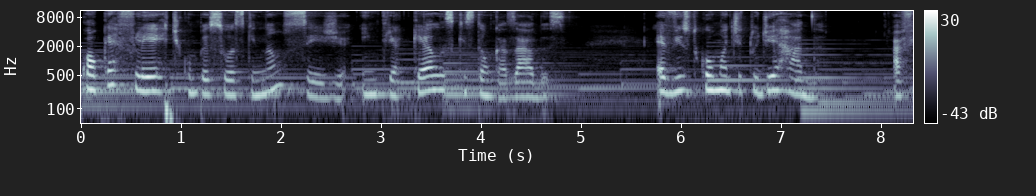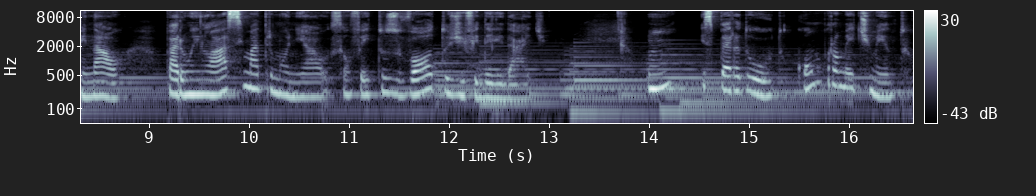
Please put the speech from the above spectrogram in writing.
Qualquer flerte com pessoas que não seja entre aquelas que estão casadas é visto como uma atitude errada. Afinal, para o enlace matrimonial são feitos votos de fidelidade. Um espera do outro comprometimento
